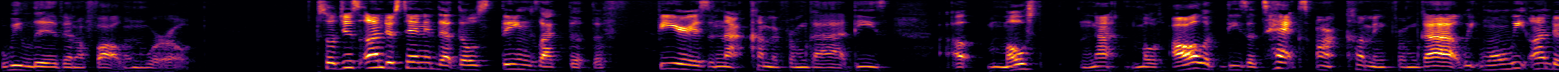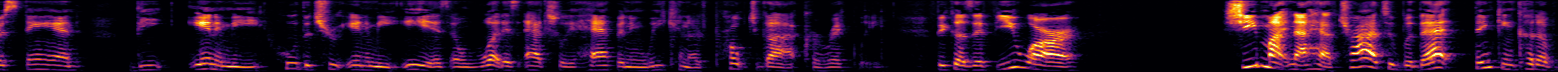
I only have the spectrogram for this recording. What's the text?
we live in a fallen world. So just understanding that those things like the the fear is not coming from God. These uh, most not most all of these attacks aren't coming from God. We when we understand the enemy, who the true enemy is and what is actually happening, we can approach God correctly. Because if you are she might not have tried to, but that thinking could have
